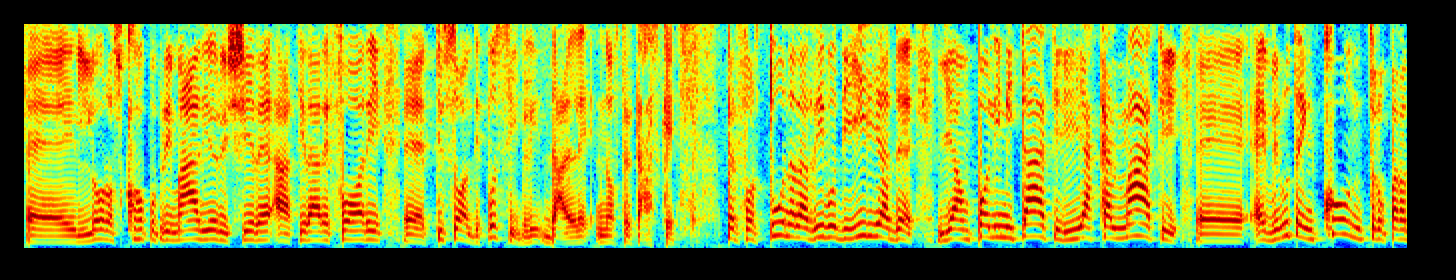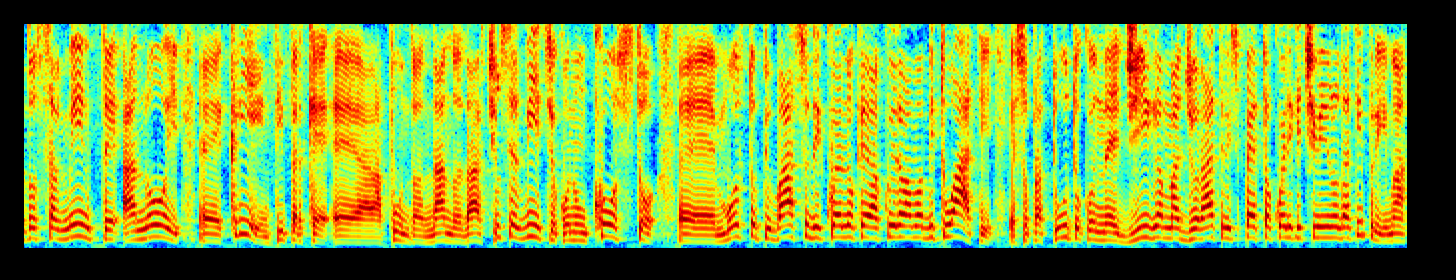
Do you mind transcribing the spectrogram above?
eh, il loro scopo primario è riuscire a tirare fuori eh, più soldi possibili dalle nostre tasche per fortuna l'arrivo di Iliad li ha un po' limitati, li ha calmati, eh, è venuta incontro paradossalmente a noi eh, clienti perché eh, appunto andando a darci un servizio con un costo eh, molto più basso di quello che, a cui eravamo abituati e soprattutto con giga maggiorati rispetto a quelli che ci venivano dati prima,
